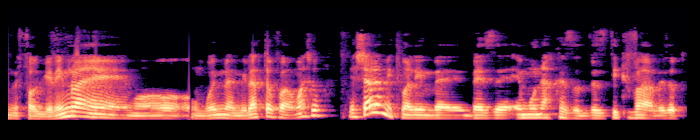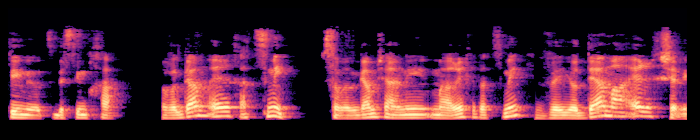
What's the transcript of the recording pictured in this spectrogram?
מפרגנים להם או אומרים להם מילה טובה או משהו, ישר הם מתמלאים באיזה אמונה כזאת, באיזה תקווה, באיזה אופטימיות, בשמחה. אבל גם ערך עצמי, זאת אומרת גם שאני מעריך את עצמי ויודע מה הערך שלי.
